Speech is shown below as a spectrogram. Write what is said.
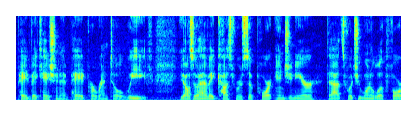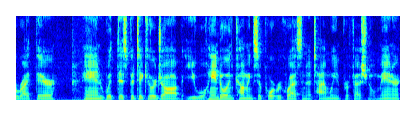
paid vacation, and paid parental leave. You also have a customer support engineer. That's what you want to look for right there. And with this particular job, you will handle incoming support requests in a timely and professional manner,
